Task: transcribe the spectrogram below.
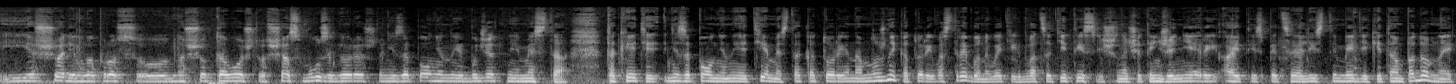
И еще один вопрос насчет того, что сейчас вузы говорят, что незаполненные бюджетные места. Так эти незаполненные те места, которые нам нужны, которые востребованы в этих 20 тысяч, значит, инженеры, IT-специалисты, медики и тому подобное,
